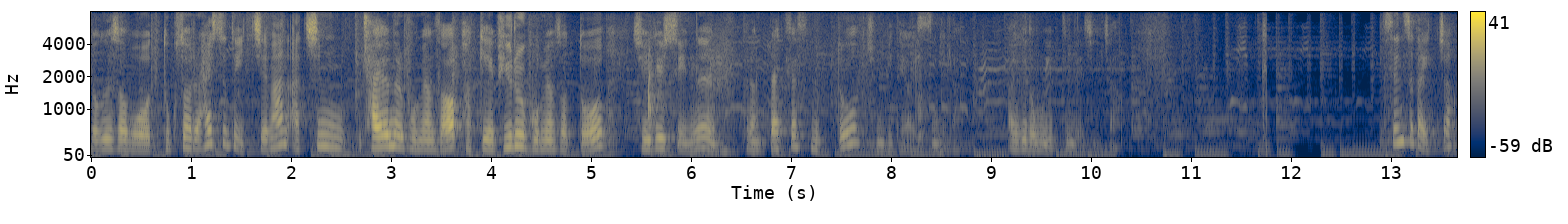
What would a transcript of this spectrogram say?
여기서 뭐 독서를 할 수도 있지만 아침 자연을 보면서 밖에 뷰를 보면서 또 즐길 수 있는 그런 브렉퍼스트 룩도 준비되어 있습니다. 아 이게 너무 예쁜데 진짜. 센스가 있죠?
